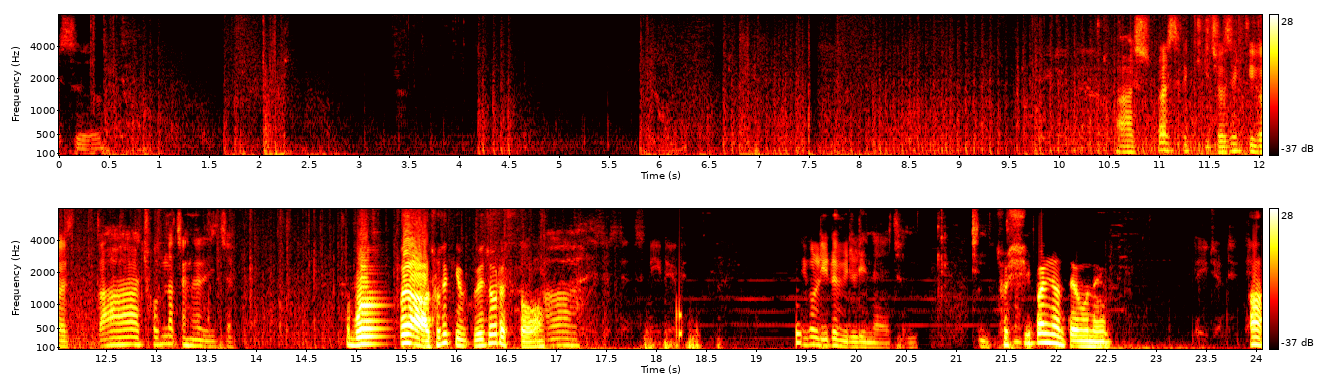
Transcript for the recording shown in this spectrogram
나이스 아 씨발 새끼 저 새끼가 아 존나 장난해 진짜 어, 뭐야, 저 새끼 왜 저랬어? 아 이걸 이름 밀리네 전 진- 저 씨발년 때문에. 아.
